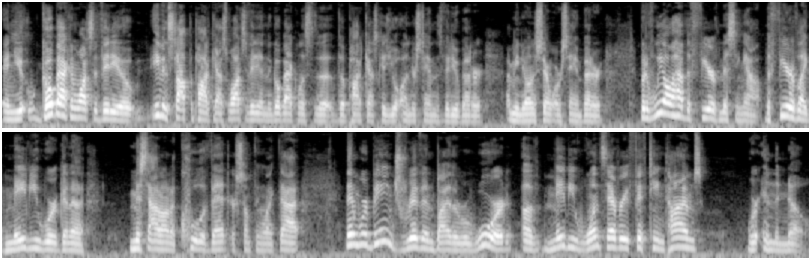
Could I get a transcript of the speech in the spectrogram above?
And you go back and watch the video, even stop the podcast, watch the video, and then go back and listen to the, the podcast because you'll understand this video better. I mean, you'll understand what we're saying better. But if we all have the fear of missing out, the fear of like maybe we're going to miss out on a cool event or something like that, then we're being driven by the reward of maybe once every 15 times we're in the know.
